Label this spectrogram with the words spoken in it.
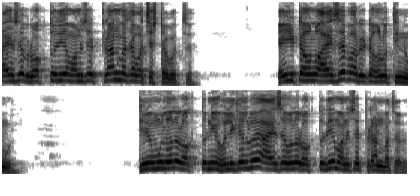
আইএসএফ রক্ত দিয়ে মানুষের প্রাণ বাঁচাবার চেষ্টা করছে। এইটা হলো আইএসএফ আর এটা হলো তৃণমূল। তৃণমূল হলো রক্ত নিয়ে হোলি খেলবে, আইএসএফ হলো রক্ত দিয়ে মানুষের প্রাণ বাঁচাবে।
